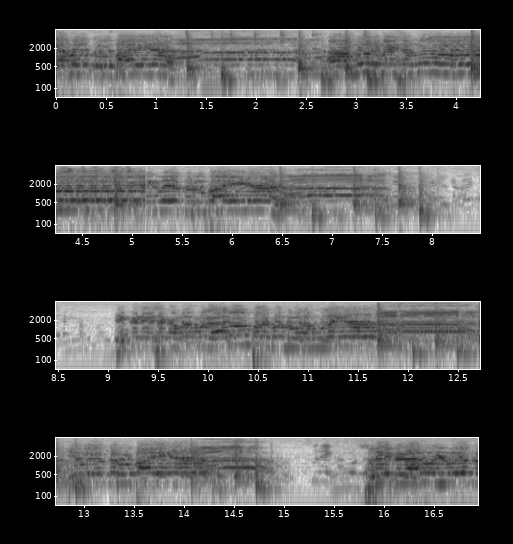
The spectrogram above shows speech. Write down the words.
యాభై ఒక్క సురేఖ గారు ఇరవై ఒక్క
